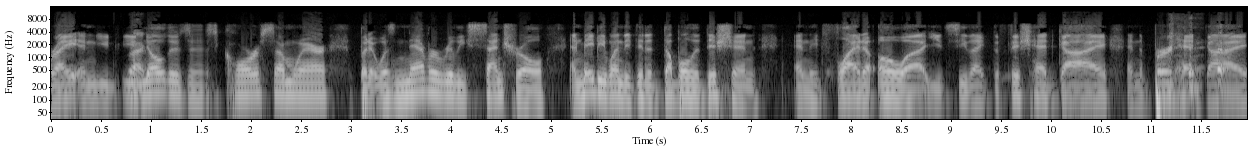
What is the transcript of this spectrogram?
Right, and you you Right. know there's this Corps somewhere, but it was never really central. And maybe when they did a double edition and they'd fly to Oa, you'd see like the fish head guy and the bird head guy,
